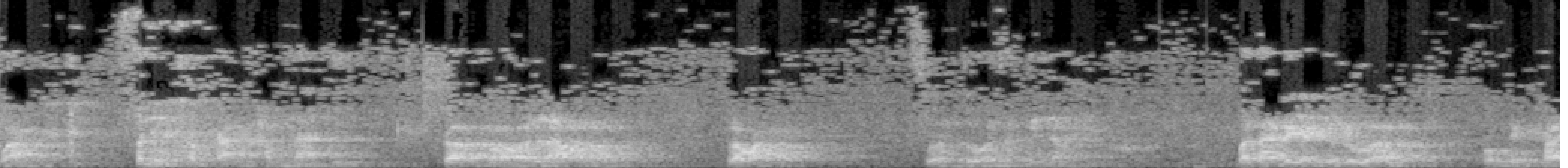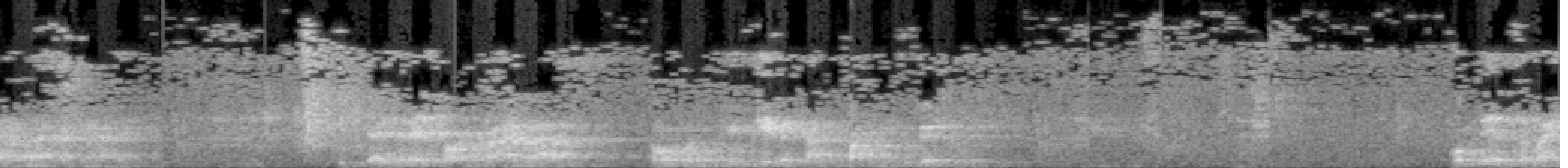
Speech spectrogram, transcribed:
ความสนุกกับการทำหน้าที่ ก็ขอเล่าประวัติส่วนตัวสักนิดหน่อยบางท่านก็อยากจะรู้ว่าผมเป็นใครมาจากไหนจิตใจจะได้ผ่อนคลายว่าเพราะคนเคร่งเครียดกับการฟังทุกเดือน ผมเนี่ยสมัย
